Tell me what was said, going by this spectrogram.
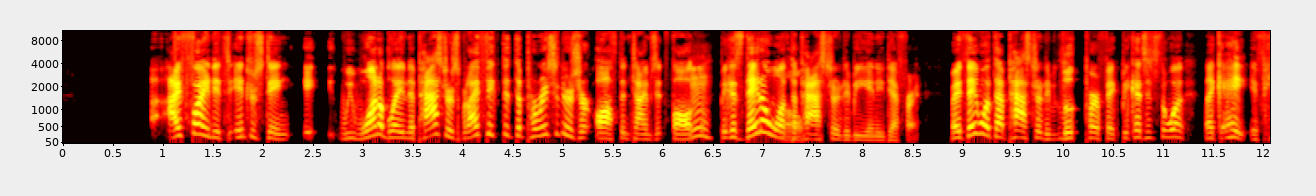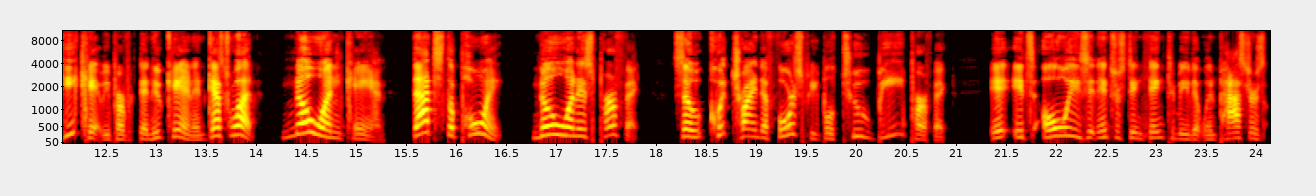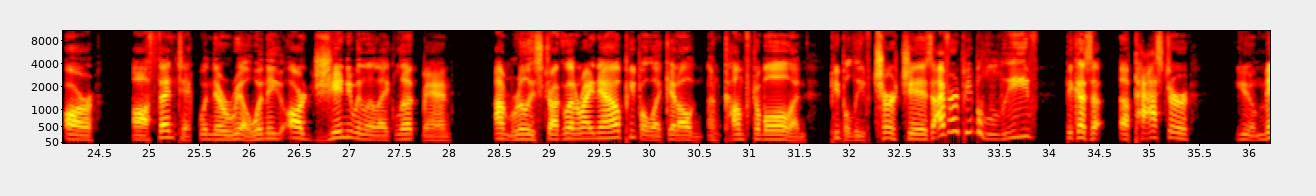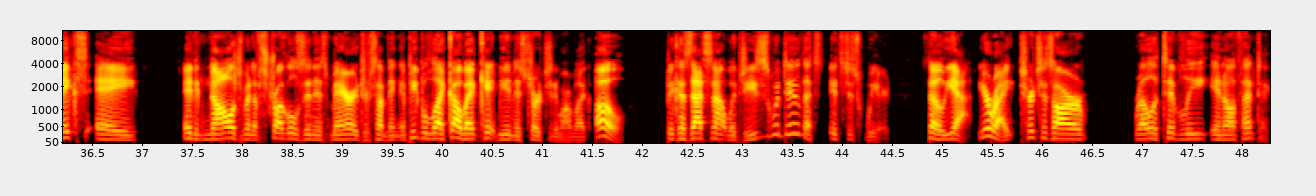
I find it's interesting. It, we want to blame the pastors, but I think that the parishioners are oftentimes at fault mm. because they don't want oh. the pastor to be any different right? They want that pastor to look perfect because it's the one, like, hey, if he can't be perfect, then who can? And guess what? No one can. That's the point. No one is perfect. So quit trying to force people to be perfect. It, it's always an interesting thing to me that when pastors are authentic, when they're real, when they are genuinely like, look, man, I'm really struggling right now. People like get all uncomfortable and people leave churches. I've heard people leave because a, a pastor, you know, makes a an acknowledgement of struggles in his marriage or something, and people like, oh, I can't be in this church anymore. I'm like, oh, because that's not what Jesus would do. That's it's just weird. So yeah, you're right. Churches are relatively inauthentic.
